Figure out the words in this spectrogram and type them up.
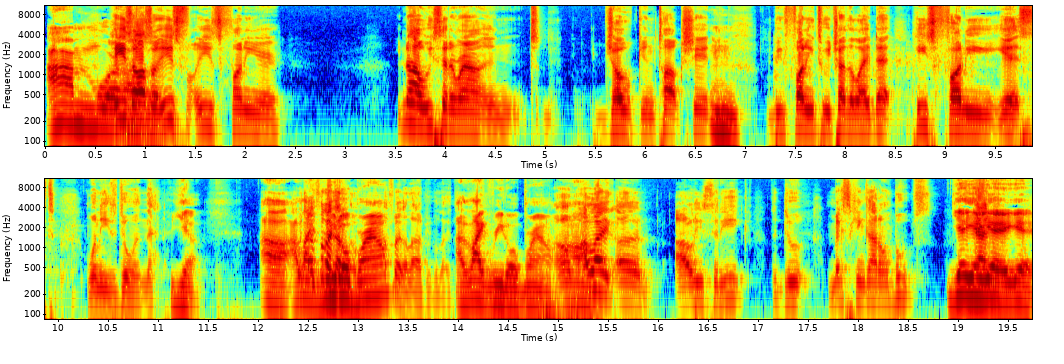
I'm more. He's also he's he's funnier. You know how we sit around and t- joke and talk shit and be funny to each other like that. He's funniest when he's doing that. Yeah. Uh, I like like Rito a- Brown. I feel like a lot of people like that. I like Rito Brown. Um, I like uh, Ali Siddiq, the dude Mexican got on boots. Yeah, yeah, Yeah, yeah.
